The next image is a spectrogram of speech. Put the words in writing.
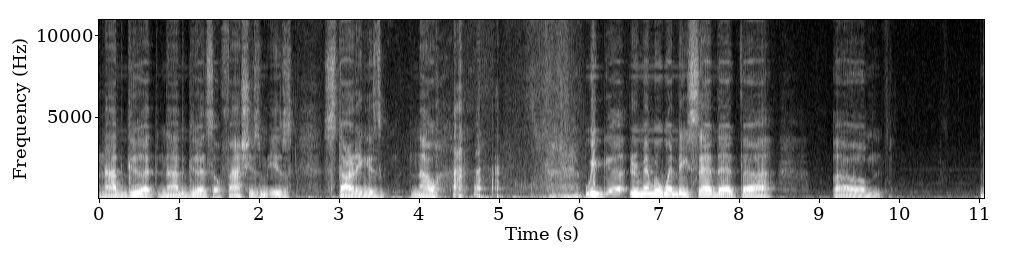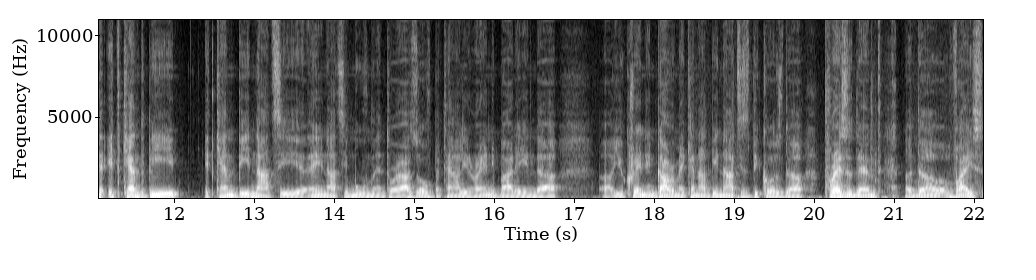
not good, not good. So fascism is starting, is now we uh, remember when they said that uh, um, it can't be it can't be Nazi any Nazi movement or Azov battalion or anybody in the uh, Ukrainian government cannot be Nazis because the president, uh, the vice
